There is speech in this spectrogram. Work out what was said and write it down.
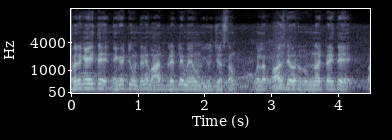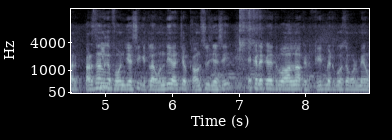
ఎవరికైతే నెగిటివ్ ఉంటేనే వారి బ్లడ్లే మేము యూజ్ చేస్తాం. ఒకవేళ పాజిటివ్ ఎవరికి ఉన్నట్టయితే వారికి పర్సనల్గా ఫోన్ చేసి ఇట్లా ఉంది అని చెప్పి కౌన్సిల్ చేసి ఎక్కడెక్కడైతే పోవాలనో అక్కడ ట్రీట్మెంట్ కోసం కూడా మేము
